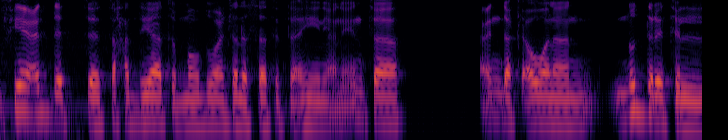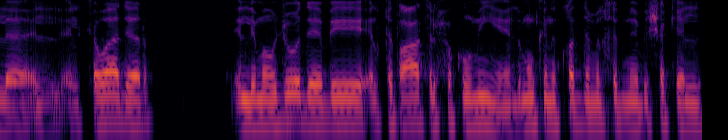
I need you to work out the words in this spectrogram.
في عدة تحديات بموضوع جلسات التأهيل يعني أنت عندك أولا ندرة الكوادر اللي موجودة بالقطاعات الحكومية اللي ممكن تقدم الخدمة بشكل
